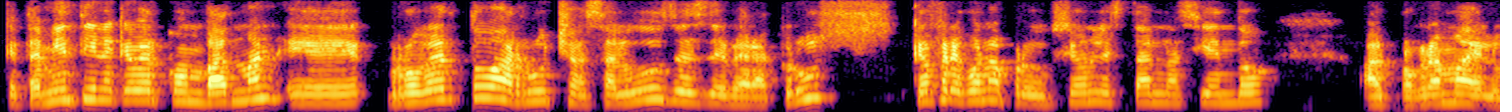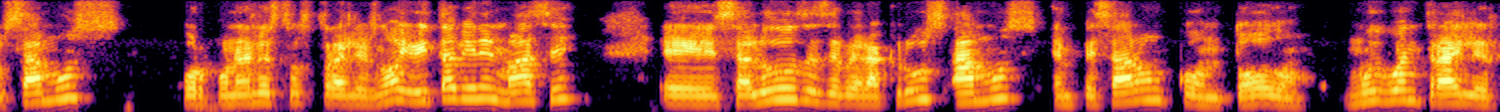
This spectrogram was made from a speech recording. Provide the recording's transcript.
que también tiene que ver con Batman. Eh, Roberto Arrucha, saludos desde Veracruz. Qué fregona producción le están haciendo al programa de los Amos por ponerle estos trailers, ¿no? Y ahorita vienen más, ¿eh? ¿eh? Saludos desde Veracruz, Amos, empezaron con todo. Muy buen tráiler.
